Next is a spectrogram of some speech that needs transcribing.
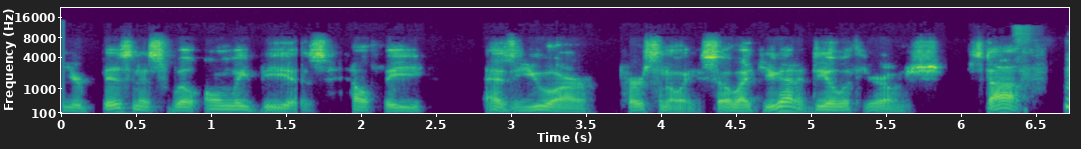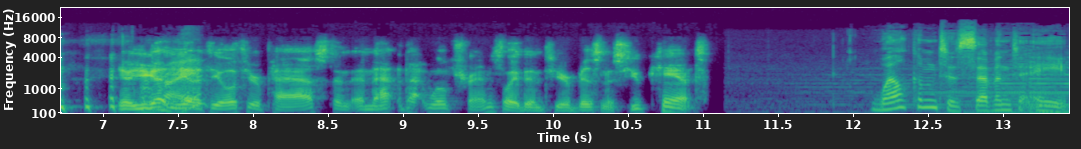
your business will only be as healthy as you are personally. So like you got to deal with your own sh- stuff. You know, you got right. you got to deal with your past and, and that that will translate into your business. You can't Welcome to 7 to 8,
